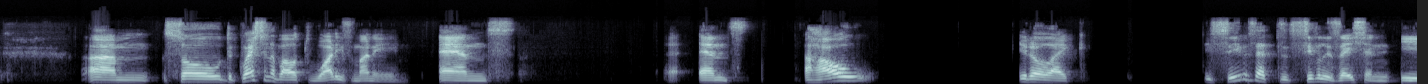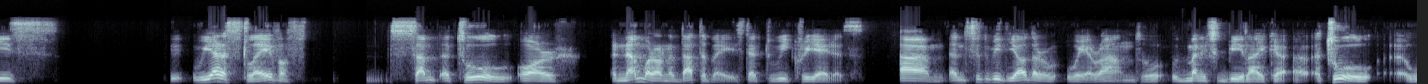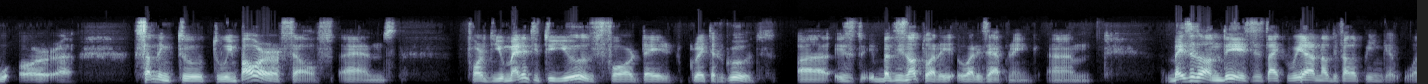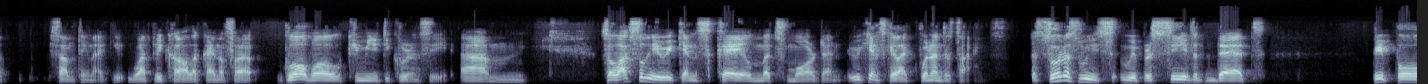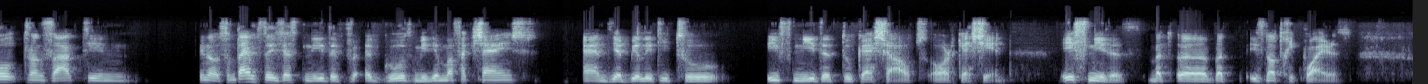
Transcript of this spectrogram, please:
Um, so the question about what is money and and how you know like it seems that the civilization is we are a slave of some a tool or a number on a database that we created. Um, and should be the other way around. Money should be like a, a tool uh, or uh, something to to empower ourselves and for the humanity to use for their greater good uh, is but it's not what, what is happening. Um, based on this it's like we are now developing what something like what we call a kind of a global community currency. Um, so actually we can scale much more than we can scale like 100 times. As soon as we we perceive that people transacting, you know sometimes they just need a, a good medium of exchange and the ability to if needed to cash out or cash in if needed but uh, but is not required.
